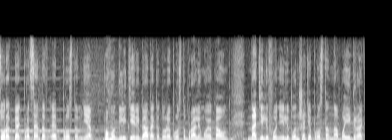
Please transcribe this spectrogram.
45% это просто мне помогли те ребята, которые просто брали мой аккаунт на телефоне или планшете просто на поиграть.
